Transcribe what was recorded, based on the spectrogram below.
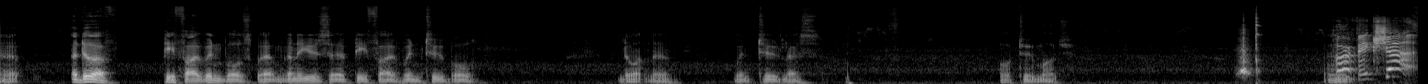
Uh, I do have P5 wind balls, but I'm going to use a P5 wind 2 ball. I don't want the wind too less or too much. Perfect shot.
